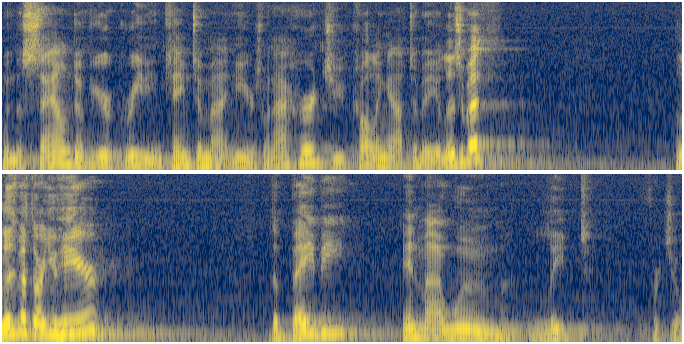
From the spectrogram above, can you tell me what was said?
when the sound of your greeting came to my ears, when I heard you calling out to me, Elizabeth, Elizabeth, are you here? The baby in my womb leaped for joy.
